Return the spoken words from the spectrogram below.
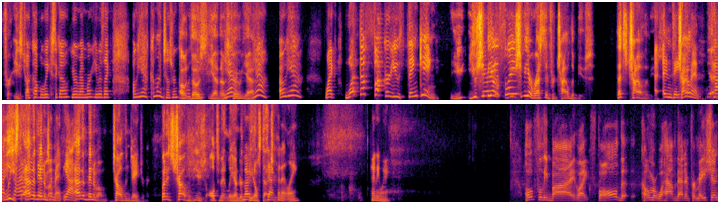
for Easter. a couple weeks ago, you remember? He was like, "Oh yeah, come on children." come Oh, those. me." Yeah, those yeah, two. Yeah. Yeah. Oh yeah. Like what the fuck are you thinking? You you should be you should be arrested for child abuse. That's child abuse. Uh, endangerment. Yeah, at least child at a minimum. yeah. At a minimum, child endangerment. But it's child abuse ultimately under the penal statute. Definitely. Anyway. Hopefully by like fall, the Comer will have that information.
